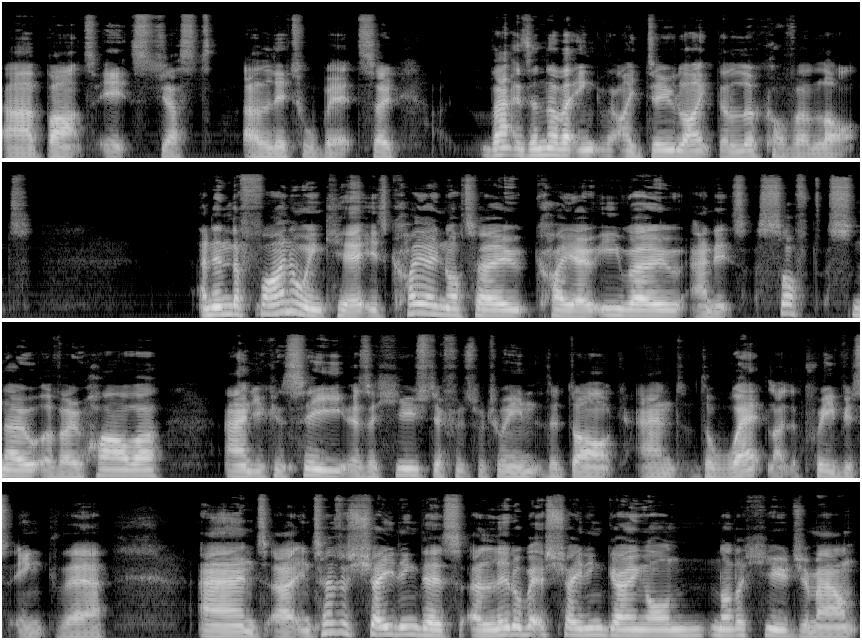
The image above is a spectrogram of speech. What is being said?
uh, but it's just a little bit. So that is another ink that I do like the look of a lot. And then the final ink here is Kyo No-Oto Kyo Iro and it's Soft Snow of Ohara. And you can see there's a huge difference between the dark and the wet, like the previous ink there. And uh, in terms of shading, there's a little bit of shading going on, not a huge amount.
